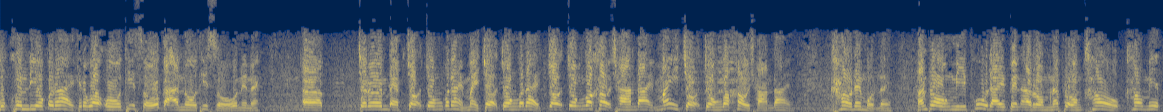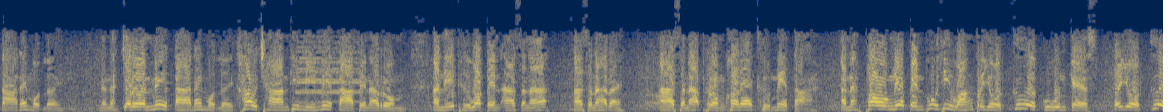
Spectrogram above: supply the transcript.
บุคคลเดียวก็ได้เรียกว่าโอทิโสกับอโนทิโสเนี่ยนะเจริญแบบเจาะจงก็ได้ ไม่เจาะจงก็ได้ เจาะจงก็เข้าฌานได้ ไม่เจาะจงก็เข้าฌานได้ เข้าได้หมดเลยพันพระองค์มีผู้ใดเป็นอารมณ์นะพระองค์เข้าเข้าเมตตาได้หมดเลยนะนะเจริญเมตตาได้หมดเลย เข้าฌานที่มีเมตตาเป็นอารมณ์ อันนี้ถือว่าเป็นอาสนะอาสนะอะไร อาสนะพรหมข้อแรกคือเมตตา อันนะพระองค์เนี่ยเป็นผู้ที่หวังประโยชน์เกื้อกูลแก่ประโยชน์เกื้อ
